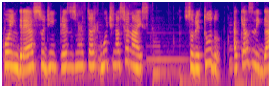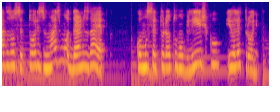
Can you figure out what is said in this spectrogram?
com o ingresso de empresas multinacionais, sobretudo aquelas ligadas aos setores mais modernos da época, como o setor automobilístico e o eletrônico.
